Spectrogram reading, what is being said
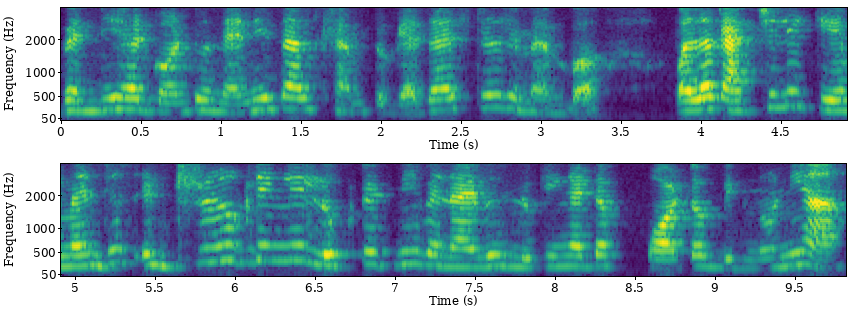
when we had gone to Nainital camp together, I still remember Palak actually came and just intriguingly looked at me when I was looking at a pot of bignonia.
